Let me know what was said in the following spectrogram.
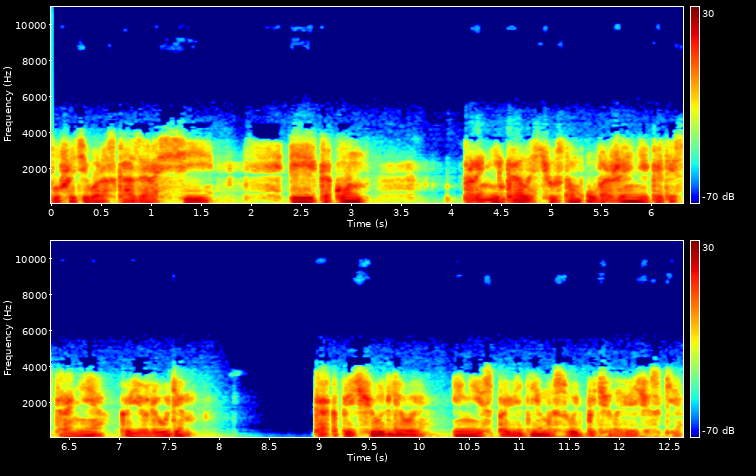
слушать его рассказы о России, и как он проникалась чувством уважения к этой стране, к ее людям. Как причудливы и неисповедимы судьбы человеческие.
